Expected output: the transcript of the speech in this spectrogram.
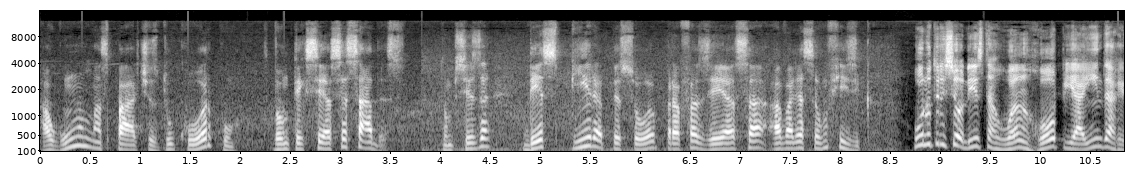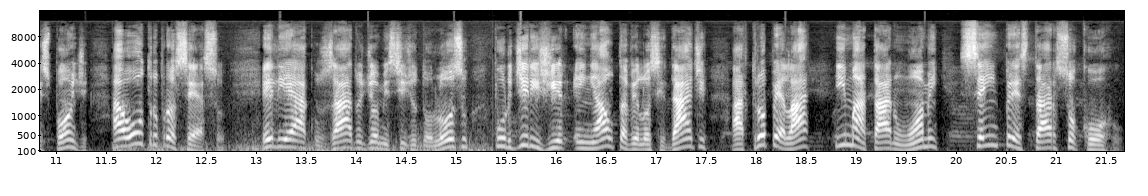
Algumas partes do corpo vão ter que ser acessadas. Não precisa despir a pessoa para fazer essa avaliação física. O nutricionista Juan Hope ainda responde a outro processo. Ele é acusado de homicídio doloso por dirigir em alta velocidade, atropelar e matar um homem sem prestar socorro.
